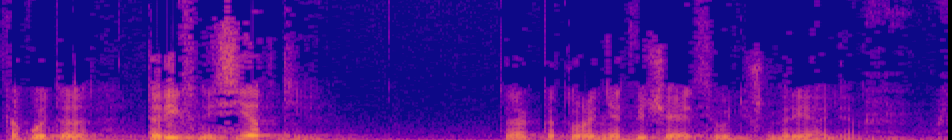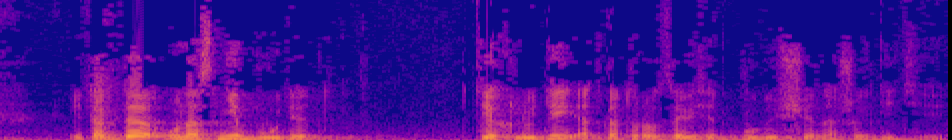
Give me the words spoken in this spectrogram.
к какой-то тарифной сетке, так, которая не отвечает сегодняшним реалиям. И тогда у нас не будет тех людей, от которых зависит будущее наших детей.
